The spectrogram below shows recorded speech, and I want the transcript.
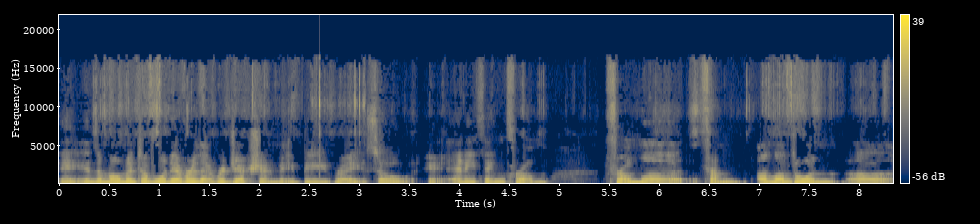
in the moment of whatever that rejection may be, right? So anything from from uh, from a loved one, uh,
